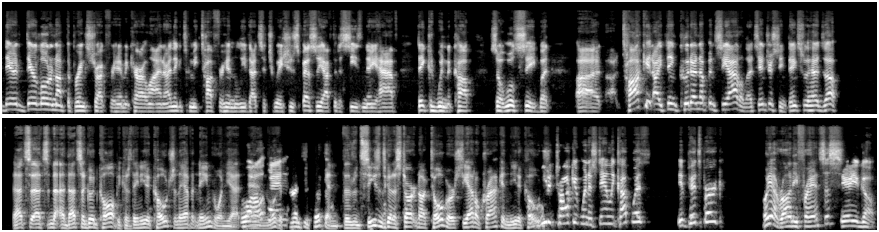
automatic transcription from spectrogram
they're they're loading up the Brinks truck for him in Carolina. I think it's going to be tough for him to leave that situation, especially after the season they have. They could win the cup, so we'll see. But uh, Tocchet, I think, could end up in Seattle. That's interesting. Thanks for the heads up. That's that's that's a good call because they need a coach and they haven't named one yet. Well, and, and the season's going to start in October. Seattle Kraken need a coach. Who did Tocchet win a Stanley Cup with in Pittsburgh? Oh yeah, Ronnie Francis. There you go.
